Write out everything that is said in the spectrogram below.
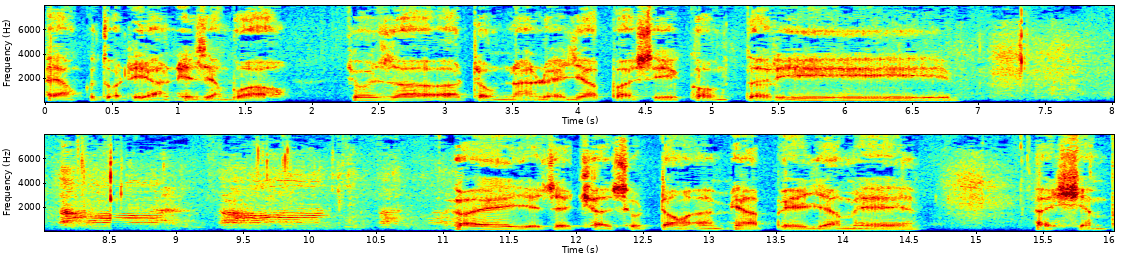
အဲအောင်ကုသိုလ်တရားနေစဉ်ပွားအောင်ကြိုးစားအထောက်နိုင်ရရပါစေကောင်းတည်း သာသာသုသာ အဲရစချဆုတောင်းအမြပေးရမယ်အရှင်ဖ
